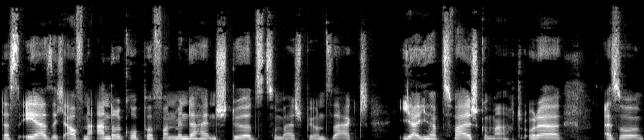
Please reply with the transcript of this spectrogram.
dass er sich auf eine andere Gruppe von Minderheiten stürzt, zum Beispiel, und sagt, ja, ihr habt's falsch gemacht. Oder, also,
